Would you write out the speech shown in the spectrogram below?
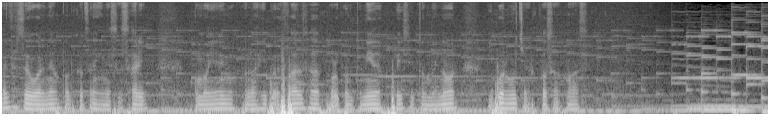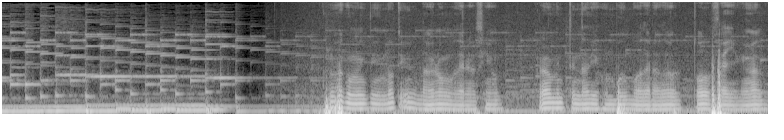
A veces se guardan por cosas innecesarias, como ya vimos con las hiper falsas, por contenido explícito menor y por muchas cosas más. Community no tiene una gran moderación. Realmente nadie es un buen moderador, todos fallan en algo.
